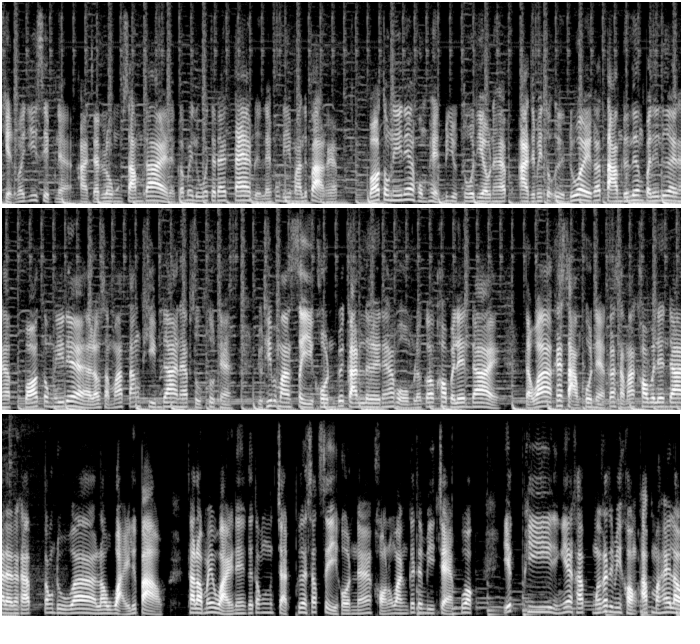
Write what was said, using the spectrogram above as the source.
เขียนว่า 20 เนี่ย อาจจะลงซ้ำได้แต่ก็ไม่รู้ว่าจะได้แต้มหรืออะไรพวกนี้มาหรือเปล่านะครับบอสตรงนี้เนี่ยผมเห็นมีอยู่ตัวเดียวนะครับ อาจจะมีตัวอื่นด้วยก็ตามเรื่องไปเรื่อยๆนะครับบอสตรงนี้เนี่ยเราสามารถตั้งทีมได้นะครับสูงสุดเนี่ยอยู่ที่ประมาณ 4 คนด้วยกันเลยนะครับผมแล้วก็เข้าไปเล่นได้ แต่ว่าแค่ 3 คนเนี่ยก็สามารถเข้าไปเล่นได้แล้วนะครับ ต้องดูว่าเราไหวหรือเปล่า ถ้าเราไม่ไหวเนี่ยก็ต้องจัดเพื่อนสัก 4 คนนะ ของรางวัลก็จะมีแจกพวก XP อย่างเงี้ยครับ มันก็จะมีของอัพมาให้เรา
